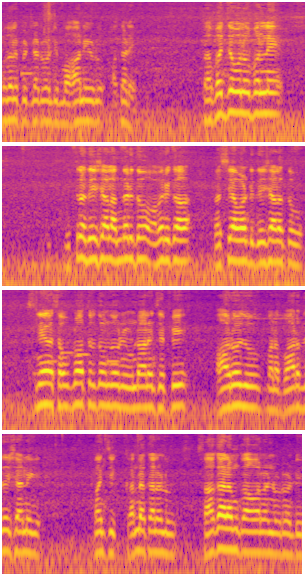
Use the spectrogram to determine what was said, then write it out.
మొదలుపెట్టినటువంటి మహనీయుడు అతడే. ప్రపంచం లోపలనే ఇతర దేశాలందరితో అమెరికా రష్యా వంటి దేశాలతో స్నేహ సౌభ్రాతృత్వంతో ఉండాలని చెప్పి ఆ రోజు మన భారతదేశాన్ని మంచి కన్న కళలు సాకారం కావాలన్నటువంటి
